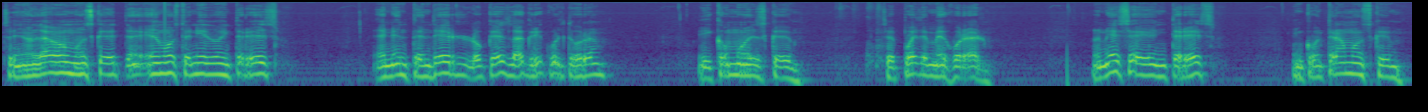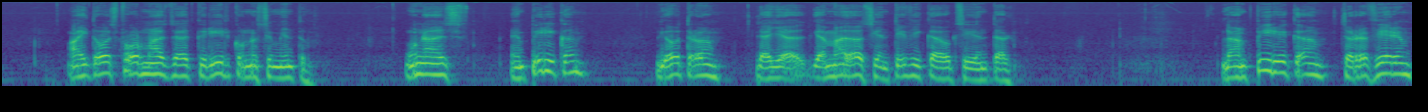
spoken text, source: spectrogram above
Señalábamos que hemos tenido interés en entender lo que es la agricultura y cómo es que se puede mejorar. En ese interés encontramos que hay dos formas de adquirir conocimiento. Una es empírica y otra la llamada científica occidental. La empírica se refiere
